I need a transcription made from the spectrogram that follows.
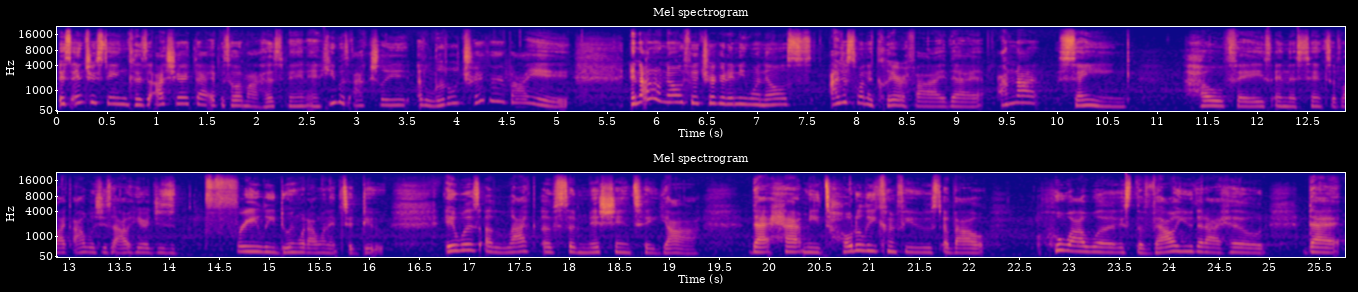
it's interesting because I shared that episode with my husband, and he was actually a little triggered by it. And I don't know if it triggered anyone else. I just want to clarify that I'm not saying whole phase in the sense of like I was just out here just freely doing what I wanted to do. It was a lack of submission to Yah that had me totally confused about who I was, the value that I held, that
